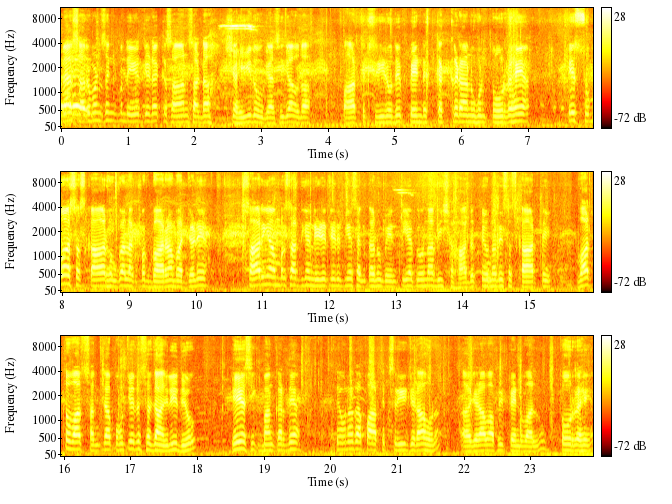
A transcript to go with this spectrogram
ਮੈਂ ਸਰਵਣ ਸਿੰਘ ਬੰਦੇਰ, ਜਿਹੜਾ ਕਿਸਾਨ ਸਾਡਾ ਸ਼ਹੀਦ ਹੋ ਗਿਆ ਸੀਗਾ, ਉਹਦਾ ਪਾਰਥਿਕ ਸਰੀਰ ਉਹਦੇ ਪਿੰਡ ਕੱਕੜਾਂ ਨੂੰ ਹੁਣ ਤੋਰ ਰਹੇ ਆ ਇਹ ਸਵੇਰ ਸੰਸਕਾਰ ਹੋਊਗਾ ਲਗਭਗ 12 ਵਜੇ ਆ। ਸਾਰੀਆਂ ਅੰਮ੍ਰਿਤਸਰ ਦੀਆਂ ਨੇੜੇ ਤੇੜੇ ਦੀਆਂ ਸੰਗਤਾਂ ਨੂੰ ਬੇਨਤੀ ਆ ਕਿ ਉਹਨਾਂ ਦੀ ਸ਼ਹਾਦਤ ਤੇ ਉਹਨਾਂ ਦੇ ਸੰਸਕਾਰ ਤੇ ਵੱਧ ਤੋਂ ਵੱਧ ਸੰਗਤਾਂ ਪਹੁੰਚੇ ਤੇ ਸ਼ਰਧਾਂਜਲੀ ਦਿਓ। ਇਹ ਅਸੀਂ ਮੰਗ ਕਰਦੇ ਆ ਤੇ ਉਹਨਾਂ ਦਾ ਪਾਰਥਿਕ ਸਰੀਰ ਜਿਹੜਾ ਹੁਣ ਅ, ਜਿਹੜਾ ਵਾ ਆਪਣੀ ਪਿੰਡ ਵੱਲ ਨੂੰ ਤੋਰ ਰਹੇ ਆ।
